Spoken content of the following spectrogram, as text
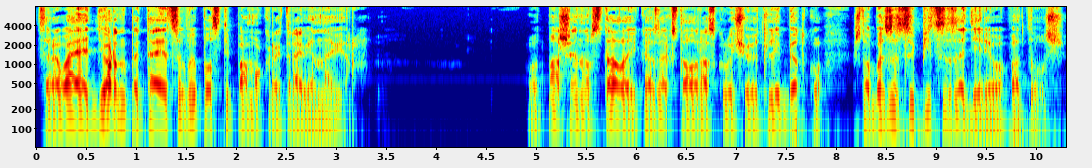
срывая дерн, пытается выползти по мокрой траве наверх. Вот машина встала, и казак стал раскручивать лебедку, чтобы зацепиться за дерево потолще.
